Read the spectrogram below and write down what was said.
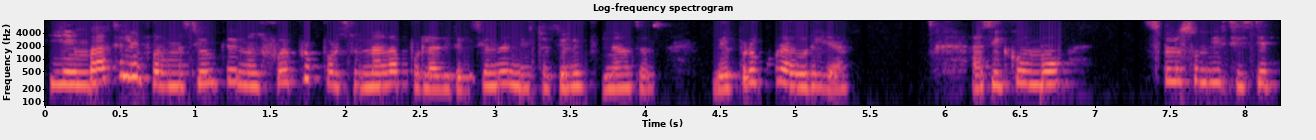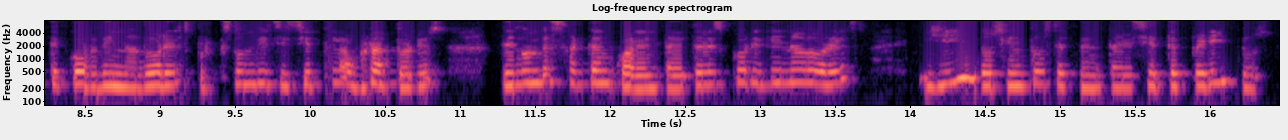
y en base a la información que nos fue proporcionada por la Dirección de Administración y Finanzas de Procuraduría, así como solo son 17 coordinadores, porque son 17 laboratorios, de donde sacan 43 coordinadores y 277 peritos.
